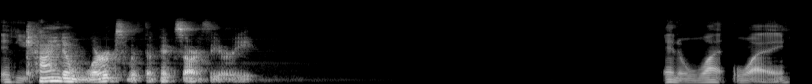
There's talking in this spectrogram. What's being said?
If you kind of works with the Pixar theory. in what way?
